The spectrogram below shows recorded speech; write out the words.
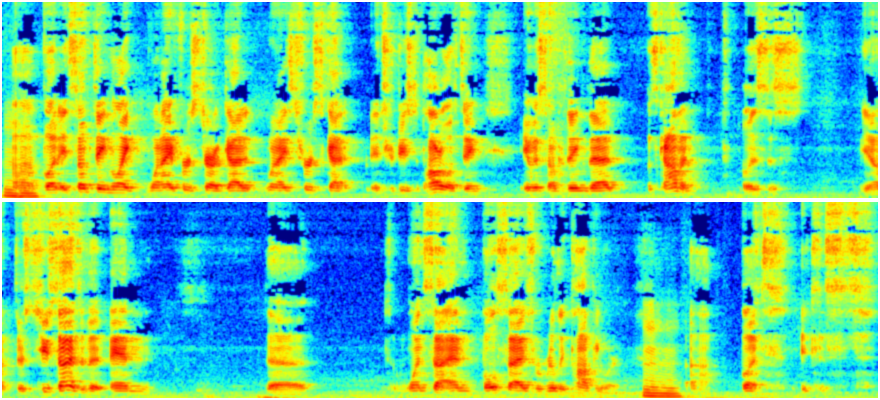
Mm-hmm. Uh, but it's something like when I first started got when I first got introduced to powerlifting, it was something that was common. It was just you know, there's two sides of it, and the one side and both sides were really popular. Mm-hmm. Uh, but it just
